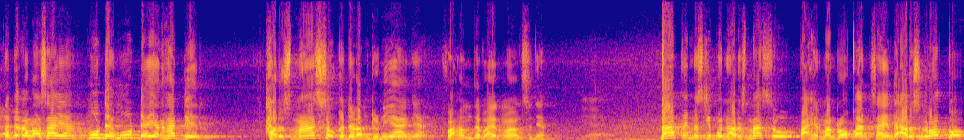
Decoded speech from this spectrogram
Tapi kalau saya muda-muda yang hadir harus masuk ke dalam dunianya. Faham tak Pak Herman maksudnya? Ya. Tapi meskipun harus masuk, Pak Herman rokokan, saya enggak harus ngerokok.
